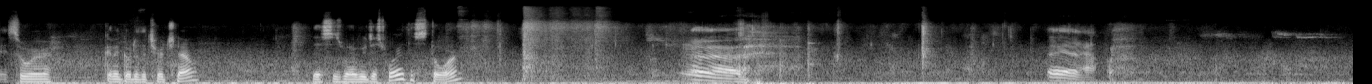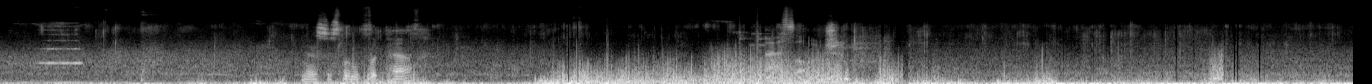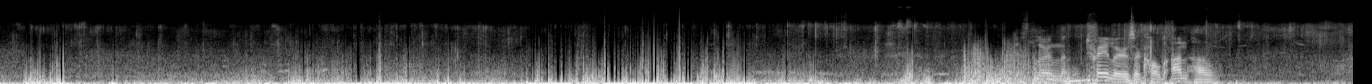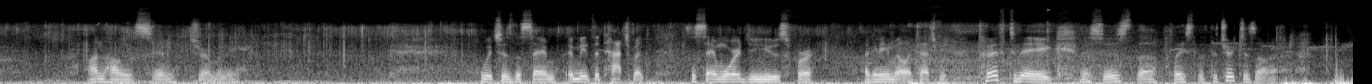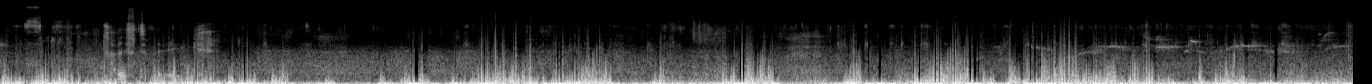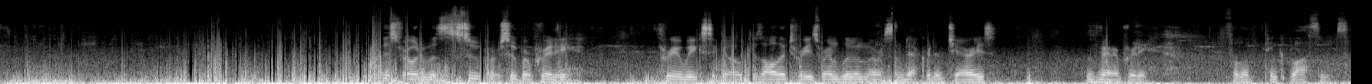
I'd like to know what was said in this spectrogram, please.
Okay, so we're gonna go to the church now. This is where we just were, the store. Uh, yeah. There's this little footpath. Massage. just learned that trailers are called Anhang. Anhangs in Germany. Which is the same, it means attachment. It's the same word you use for like an email attachment. Triftweg. This is the place that the churches are. Triftweg. This road was super, super pretty three weeks ago because all the trees were in bloom. There were some decorative cherries. It was very pretty, full of pink blossoms. So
